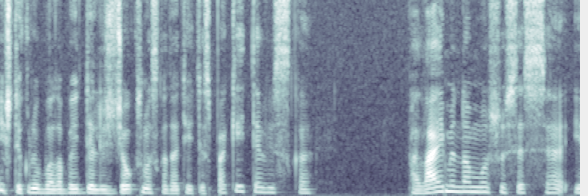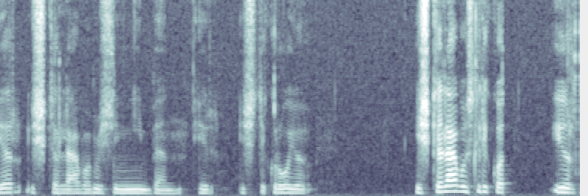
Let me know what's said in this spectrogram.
Iš tikrųjų buvo labai didelis džiaugsmas, kad ateitis pakeitė viską, palaimino mūsų sese ir iškeliavom žinybėn. Ir iš tikrųjų iškeliavus liko ir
